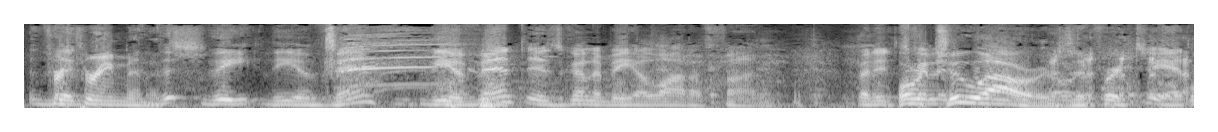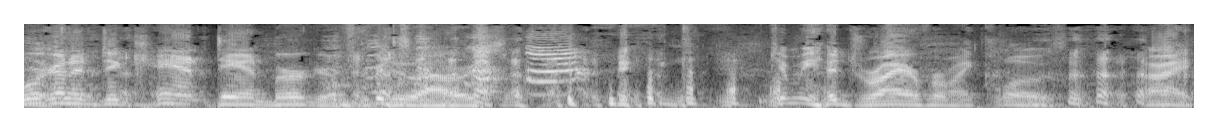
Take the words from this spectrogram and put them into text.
For three minutes. The, the, the event the event is going to be a lot of fun, but it's Or gonna, two hours. Or for two, yeah, We're going to decant Dan Berger for two hours. Give me a dryer for my clothes. All right.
